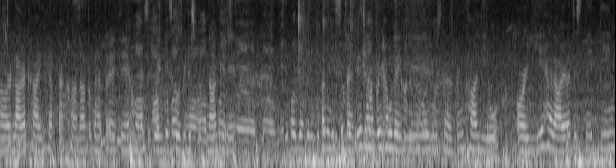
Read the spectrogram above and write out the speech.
और लारा खाई है अपना खाना तो बेहतर है कि हम में से कोई भी इसको भी डिस्टर्ब ना करे। अभी इससे पहले जहाँ पर हम गए थे वो उसका हस्बैंड था लियो और ये है लारा जिसने तीन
